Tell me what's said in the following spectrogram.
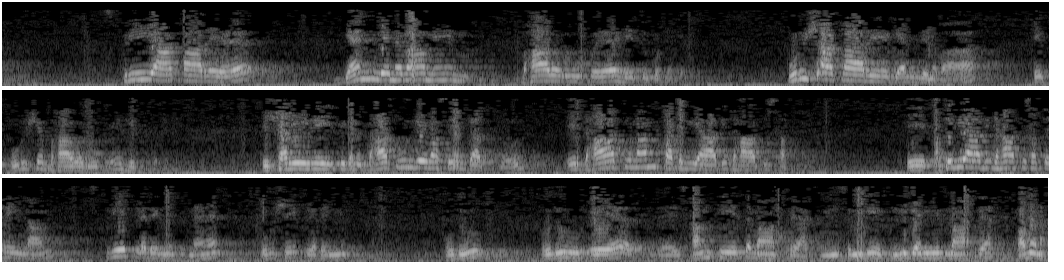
ස්ත්‍රී ආකාරය ගැන්වෙනවා මේ භාව රූපය හේතු කොටගෙන. පුරුෂ ආකාරය ගැන්වෙනවා ඒ පුරුෂ භාව රූපය හේතු කොටගෙන. ඒ ශරීරයේ තිබෙන ධාතුන්ගේ වශයෙන් ගත්තොත් ඒ ධාතු නම් පඨවි ආදි ධාතු සතර. ඒ පඨවි ආදි ධාතු සතරේ නම් ස්ත්‍රියෙක් ලැබෙන්නේ නැහැ පුරුෂයෙක් ලැබෙන්නේ. හුදු හුදු එය සංකේත මාත්‍රයක් මිනිසුන්ගේ පිළිගැනීම් මාත්‍රයක් පමණයි.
